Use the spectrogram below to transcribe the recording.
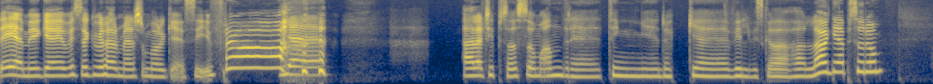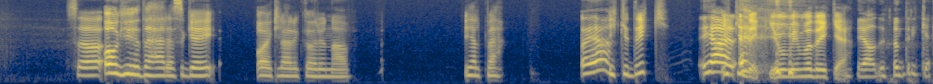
Det er mye gøy. Hvis dere vil høre mer, så må dere si ifra. Yeah. Eller tipse oss om andre ting dere vil vi skal ha lage episode om. Så Å gud, det her er så gøy. Og jeg klarer ikke å runde av. Hjelp meg. Oh, ja. Ikke drikk. ja. Ikke drikk. Jo, vi må drikke. Ja, du må drikke.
